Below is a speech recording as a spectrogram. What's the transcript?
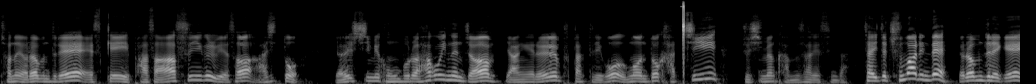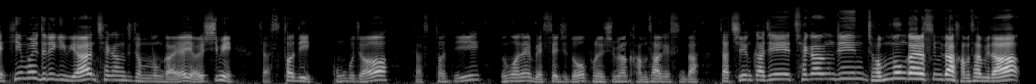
저는 여러분들의 SK 바사 수익을 위해서 아직도 열심히 공부를 하고 있는 점 양해를 부탁드리고 응원도 같이 주시면 감사하겠습니다. 자 이제 주말인데 여러분들에게 힘을 드리기 위한 최강진 전문가의 열심히 자 스터디 공부죠. 자 스터디 응원의 메시지도 보내주시면 감사하겠습니다. 자 지금까지 최강진 전문가였습니다. 감사합니다.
